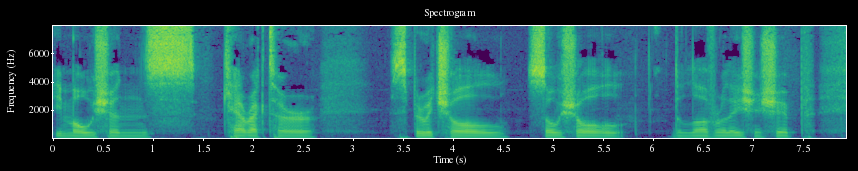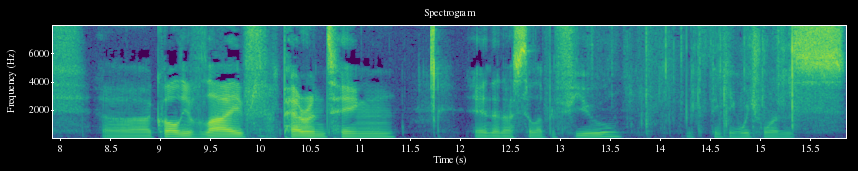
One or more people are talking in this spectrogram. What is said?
emotions, character, spiritual, social, the love relationship uh, quality of life, parenting, and then I still have a few. I'm thinking which ones.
